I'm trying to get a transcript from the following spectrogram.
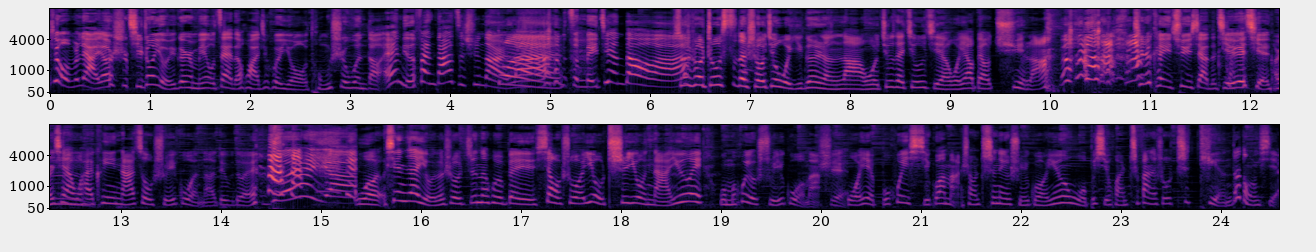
而且我们俩要是其中有一个人没有在的话，就会有同事问到：“哎，你的饭搭子去哪儿了？怎么没见到啊？”所以说周四的时候就我一个人了，我就在纠结我要不要去了。其实可以去一下的，节约钱。而且我嗯还可以拿走水果呢，对不对？对呀，我现在有的时候真的会被笑说又吃又拿，因为我们会有水果嘛，是我也不会习惯马上吃那个水果，因为我不喜欢吃饭的时候吃甜的东西，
